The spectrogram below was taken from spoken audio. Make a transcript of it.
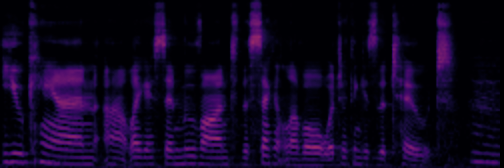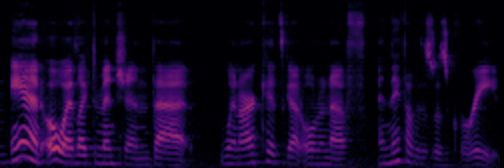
you can, uh, like I said, move on to the second level, which I think is the tote. Mhm. And oh, I'd like to mention that when our kids got old enough, and they thought this was great.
